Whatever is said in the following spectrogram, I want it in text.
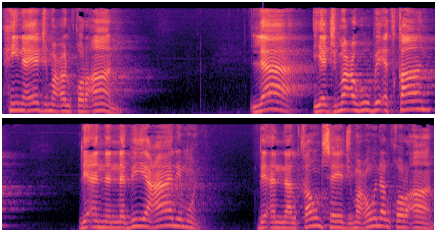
حين يجمع القرآن لا يجمعه بإتقان؟ لأن النبي عالم بأن القوم سيجمعون القرآن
